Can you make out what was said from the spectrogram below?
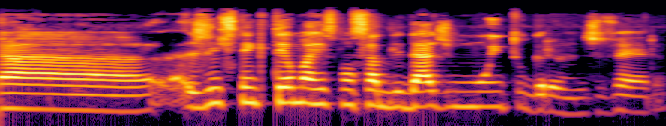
A, a gente tem que ter uma responsabilidade muito grande, Vera.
